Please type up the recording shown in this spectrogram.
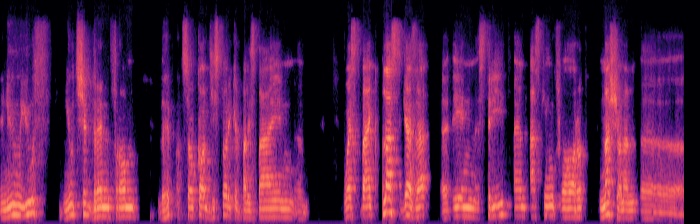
new youth, new children from the so-called historical Palestine, uh, West Bank, plus Gaza uh, in street and asking for national uh,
